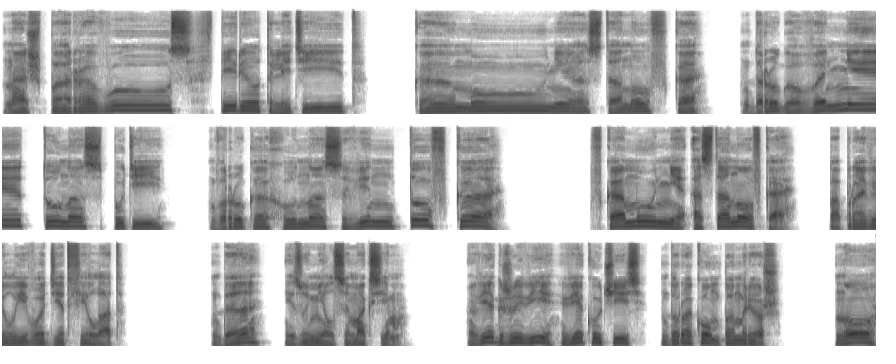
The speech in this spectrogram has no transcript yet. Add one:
«Наш паровоз вперед летит, кому не остановка, другого нет у нас пути, в руках у нас винтовка». «В коммуне остановка», — поправил его дед Филат. «Да? изумился Максим. «Век живи, век учись, дураком помрешь. Ну,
